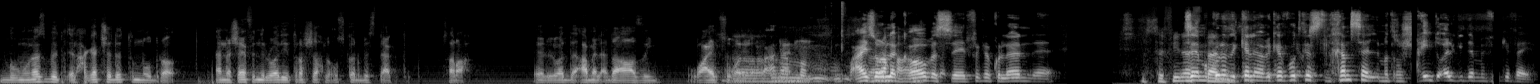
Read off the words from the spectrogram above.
بمناسبة الحاجات شديده الندرة أنا شايف إن الواد يترشح لأوسكار best actor بصراحة. الواد ده عمل أداء عظيم وعيل صغير. آه. أنا يعني م- عايز أقول لك الصراحة- آه. بس الفكرة كلها إن بس في ناس زي ما كنا بنتكلم قبل كده في بودكاست الخمسة اللي مترشحين تقال جدا ما في كفاية.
